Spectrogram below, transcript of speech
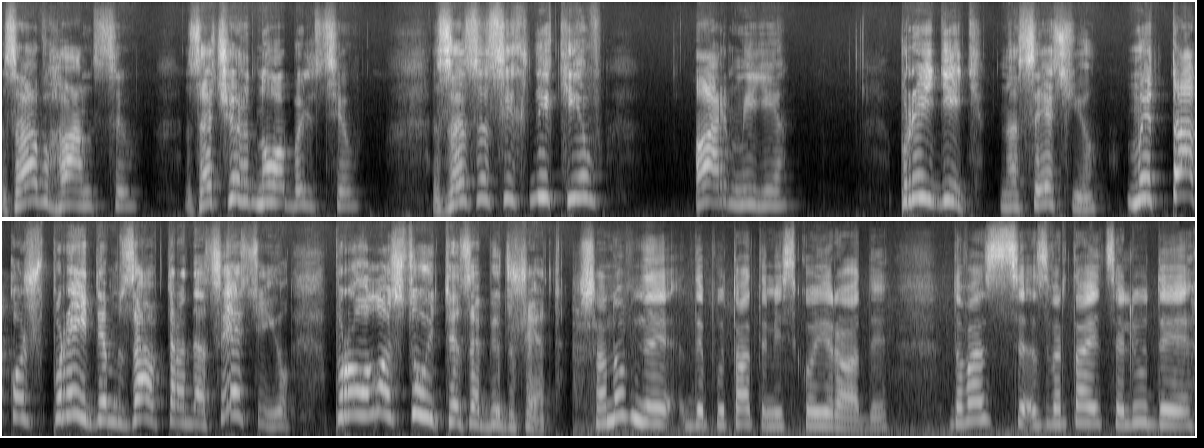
за афганців, за чорнобильців, за захисників армії. Прийдіть на сесію. Ми також прийдемо завтра на сесію. Проголосуйте за бюджет. Шановні депутати міської ради, до вас звертаються люди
